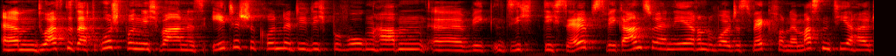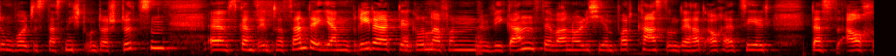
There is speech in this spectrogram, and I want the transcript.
Ähm, du hast gesagt, ursprünglich waren es ethische Gründe, die dich bewogen haben, äh, sich, dich selbst vegan zu ernähren. Du wolltest weg von der Massentierhaltung, wolltest das nicht unterstützen. Äh, ist ganz interessant. Der Jan Bredak, der Gründer von Vegans, der war neulich hier im Podcast und der hat auch erzählt, dass auch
